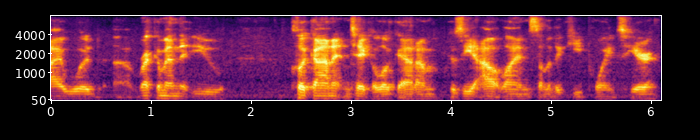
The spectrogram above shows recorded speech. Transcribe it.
I would uh, recommend that you click on it and take a look at them because he outlines some of the key points here.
